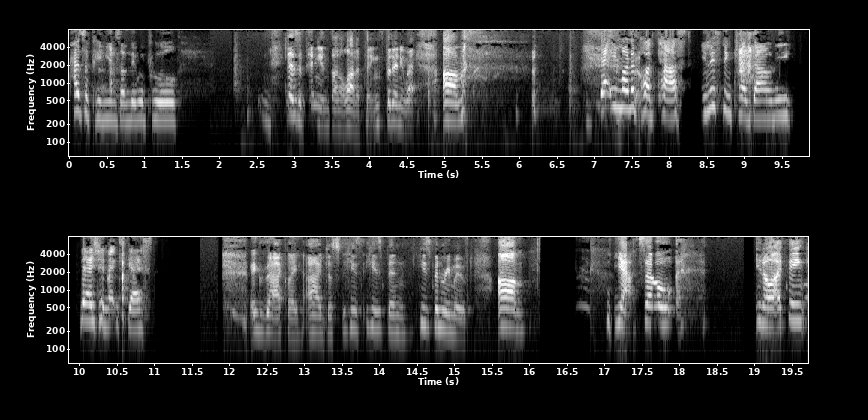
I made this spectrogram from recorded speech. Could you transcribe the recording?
Has opinions on Liverpool. He has opinions on a lot of things, but anyway. Um... Get him on a podcast. You're listening, Kev Downey. There's your next guest. Exactly. I just he's he's been he's been removed. Um yeah, so you know, I think,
